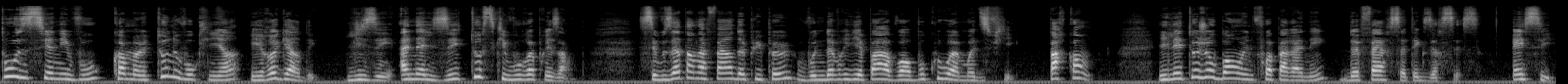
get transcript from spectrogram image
Positionnez-vous comme un tout nouveau client et regardez, lisez, analysez tout ce qui vous représente. Si vous êtes en affaires depuis peu, vous ne devriez pas avoir beaucoup à modifier. Par contre, il est toujours bon une fois par année de faire cet exercice. Ainsi,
